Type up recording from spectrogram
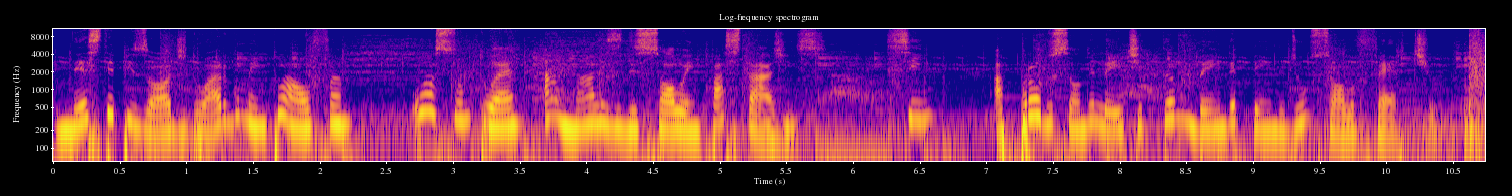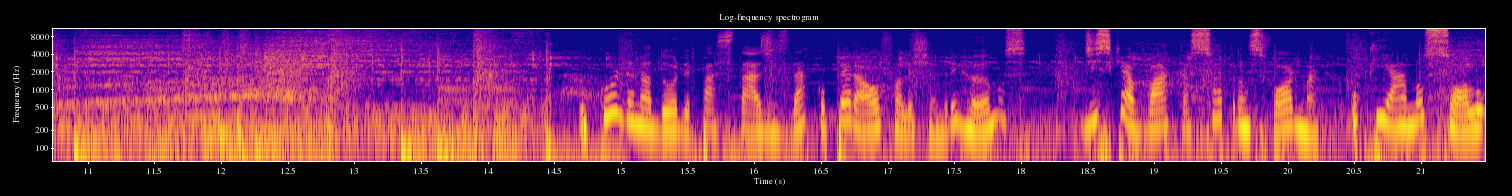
Neste episódio do Argumento Alfa, o assunto é análise de solo em pastagens. Sim, a produção de leite também depende de um solo fértil. Coordenador de pastagens da Cooperalfa, Alexandre Ramos, diz que a vaca só transforma o que há no solo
